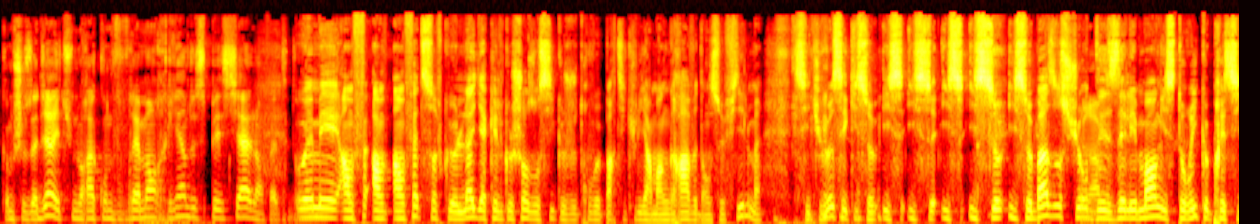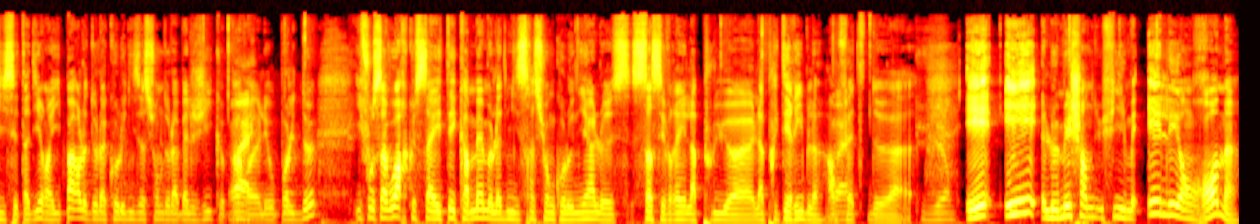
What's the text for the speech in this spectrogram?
comme chose à dire et tu ne me racontes vraiment rien de spécial en fait. Ouais, mais en, en, fait, sauf que là, il y a quelque chose aussi que je trouve particulièrement grave dans ce film, si tu veux, c'est qu'il se, il, se, il, se, il, se, il se base sur des éléments historiques précis, c'est-à-dire il parle de la colonisation de la Belgique par euh, Léopold II. Il faut savoir que ça a été quand même l'administration coloniale, ça c'est vrai, la plus, euh, la plus terrible en fait. De, euh, et, et le méchant du film est Léon Rome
